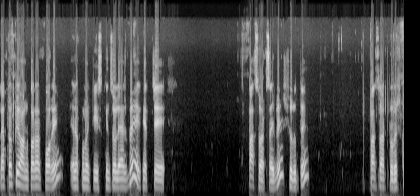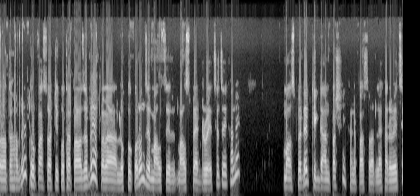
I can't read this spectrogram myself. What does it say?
ল্যাপটপটি অন করার পরে এরকম একটি স্ক্রিন চলে আসবে। এক্ষেত্রে পাসওয়ার্ড চাইবে শুরুতে। পাসওয়ার্ড প্রবেশ করাতে হবে। তো পাসওয়ার্ডটি কোথায় পাওয়া যাবে? আপনারা লক্ষ্য করুন যে মাউসের মাউস প্যাড রয়েছে যে এখানে। মাউস প্যাডের ঠিক ডান পাশে এখানে পাসওয়ার্ড লেখা রয়েছে।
